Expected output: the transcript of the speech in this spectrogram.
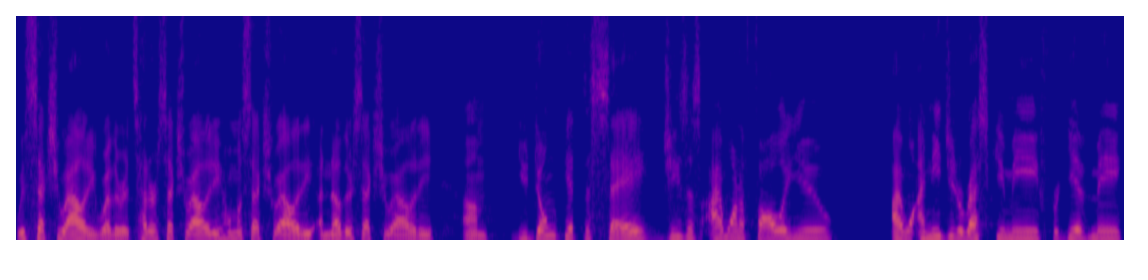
with sexuality, whether it's heterosexuality, homosexuality, another sexuality, um, you don't get to say, Jesus, I want to follow you. I, I need you to rescue me, forgive me,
